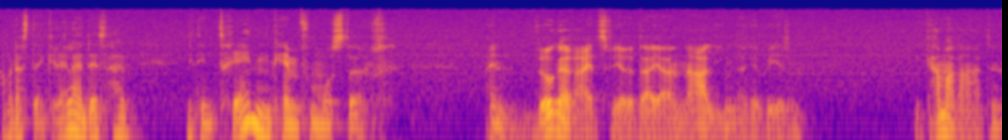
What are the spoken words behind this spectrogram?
Aber dass der Greller deshalb mit den Tränen kämpfen musste, ein Würgereiz wäre da ja naheliegender gewesen. Die Kamera hatte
